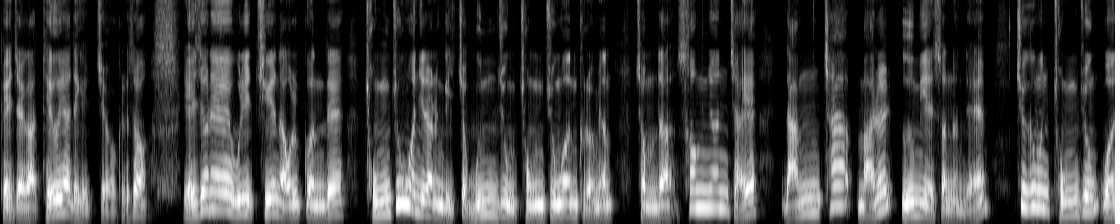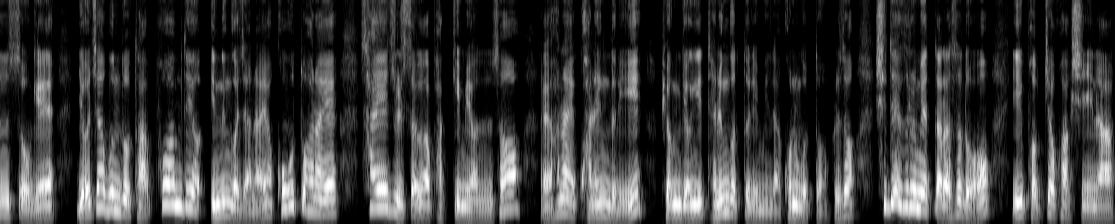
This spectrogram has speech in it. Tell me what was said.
배제가 되어야 되겠죠. 그래서 예전에 우리 뒤에 나올 건데 종중원이라는 게 있죠. 문중, 종중원 그러면 전부 다 성년자의 남자만을 의미했었는데 지금은 종중원 속에 여자분도 다 포함되어 있는 거잖아요. 그것도 하나의 사회 질서가 바뀌면서 예, 하나의 관행들이 변경이 되는 것들입니다. 그런 것도. 그래서 시대 흐름에 따라서 도 이 법적 확신이나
